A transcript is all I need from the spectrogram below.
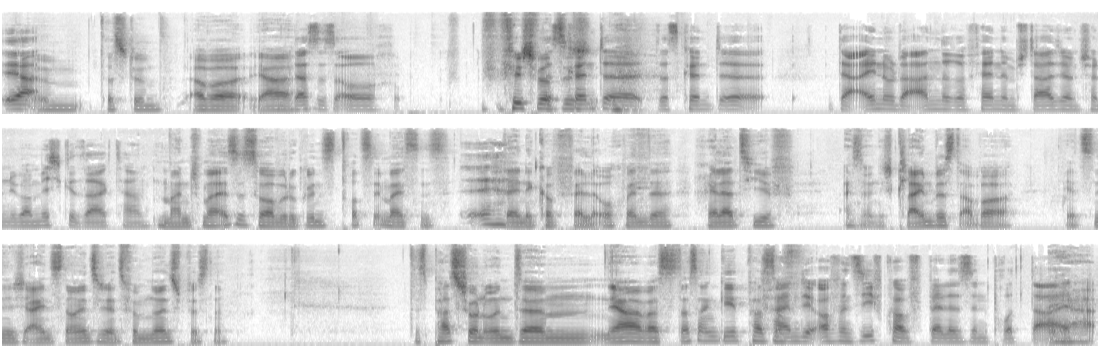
Ja, Ähm, das stimmt. Aber ja, das ist auch. Fisch wird Das sich. könnte, das könnte der ein oder andere Fan im Stadion schon über mich gesagt haben. Manchmal ist es so, aber du gewinnst trotzdem meistens Ja. deine Kopffälle, auch wenn du relativ, also nicht klein bist, aber jetzt nicht 1,90, 1,95 bist, ne? Das passt schon und ähm, ja, was das angeht, passt Vor allem die Offensivkopfbälle sind brutal. ja,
